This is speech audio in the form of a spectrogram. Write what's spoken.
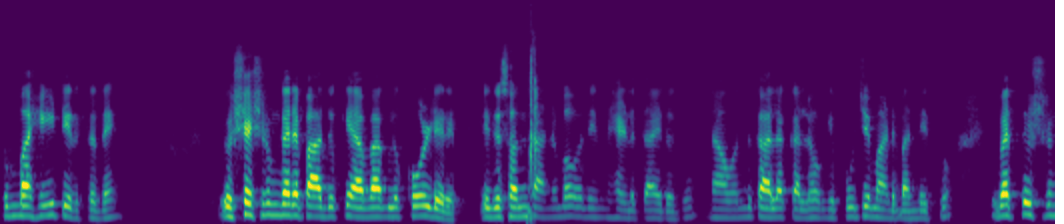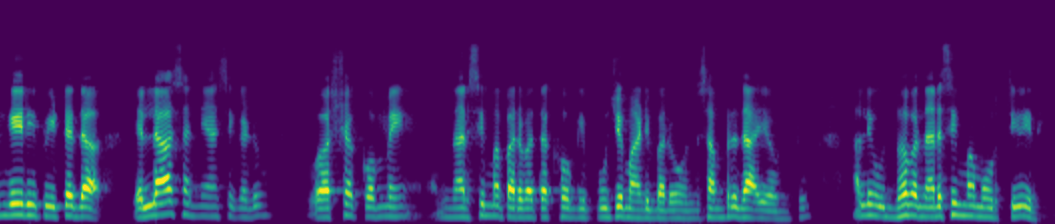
ತುಂಬ ಹೀಟ್ ಇರ್ತದೆ. ಋಷ್ಯಶೃಂಗರ ಪಾದುಕೆ ಯಾವಾಗಲೂ ಕೋಲ್ಡ್ ಇರುತ್ತೆ. ಇದು ಸ್ವಂತ ಅನುಭವದಿಂದ ಹೇಳ್ತಾ ಇರೋದು. ನಾವು ಒಂದು ಕಾಲಕ್ಕೆ ಅಲ್ಲಿ ಹೋಗಿ ಪೂಜೆ ಮಾಡಿ ಬಂದಿತ್ತು. ಇವತ್ತು ಶೃಂಗೇರಿ ಪೀಠದ ಎಲ್ಲ ಸನ್ಯಾಸಿಗಳು ವರ್ಷಕ್ಕೊಮ್ಮೆ ನರಸಿಂಹ ಪರ್ವತಕ್ಕೆ ಹೋಗಿ ಪೂಜೆ ಮಾಡಿ ಬರೋ ಒಂದು ಸಂಪ್ರದಾಯ ಉಂಟು. ಅಲ್ಲಿ ಉದ್ಭವ ನರಸಿಂಹ ಮೂರ್ತಿಯೂ ಇದೆ.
